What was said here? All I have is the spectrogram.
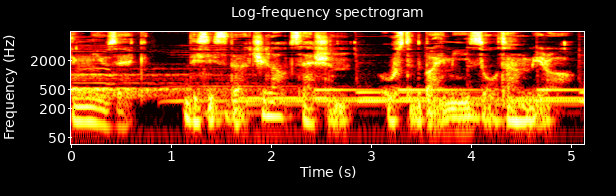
relaxing music. This is the Chill Out Session, hosted by me, Zoltan Miro.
